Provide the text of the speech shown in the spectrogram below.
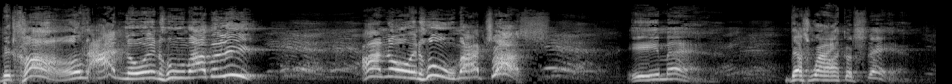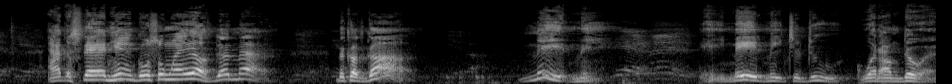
Because I know in whom I believe. I know in whom I trust. Amen. That's why I could stand. I could stand here and go somewhere else. Doesn't matter. Because God made me. He made me to do what I'm doing.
